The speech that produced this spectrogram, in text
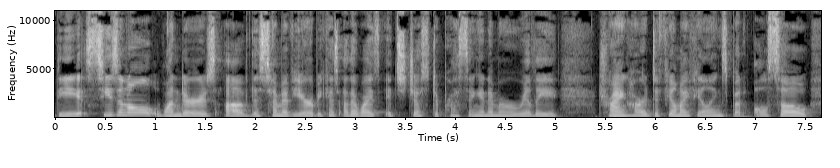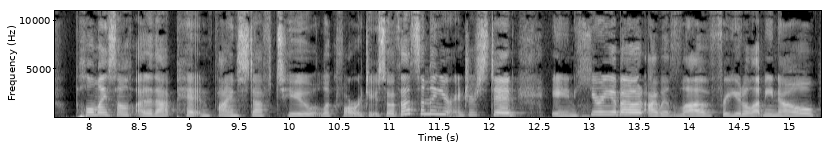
the seasonal wonders of this time of year because otherwise it's just depressing and I'm really trying hard to feel my feelings, but also pull myself out of that pit and find stuff to look forward to. So if that's something you're interested in hearing about, I would love for you to let me know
